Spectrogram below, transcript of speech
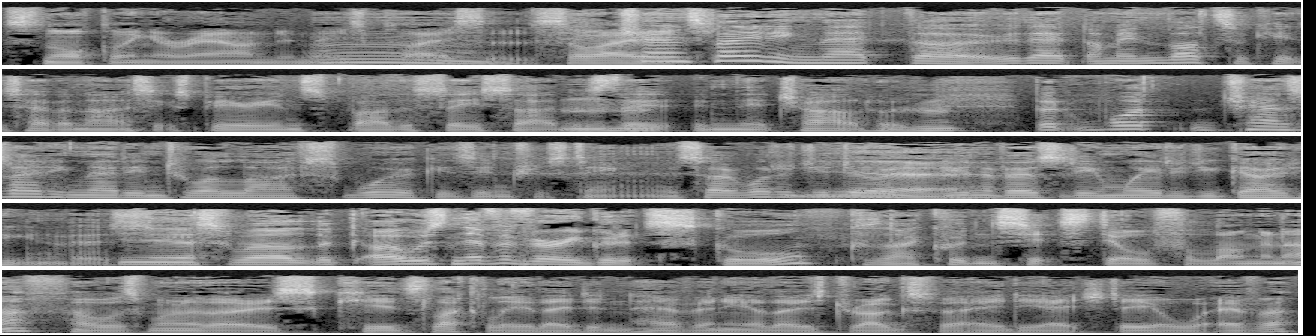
snorkeling around in these places. So I Translating that, though, that I mean, lots of kids have a nice experience by the seaside Mm-hmm. in their childhood. But what translating that into a life's work is interesting. So, what did you do at university, and where did you go to university? Yes, well, look, I was never very good at school because I couldn't sit still for long enough. I was one of those kids. Luckily, they didn't have any of those drugs for ADHD or whatever.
